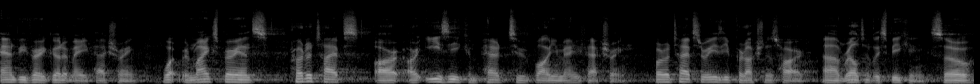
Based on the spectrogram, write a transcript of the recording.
and be very good at manufacturing. What, in my experience, prototypes are, are easy compared to volume manufacturing. Prototypes are easy, production is hard, um, relatively speaking. So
